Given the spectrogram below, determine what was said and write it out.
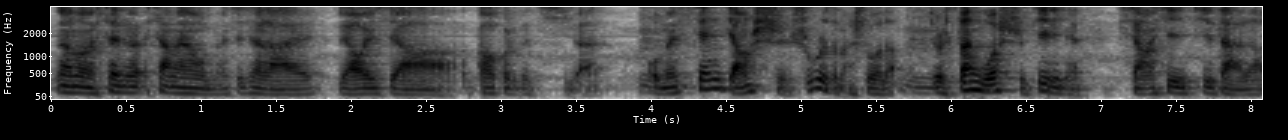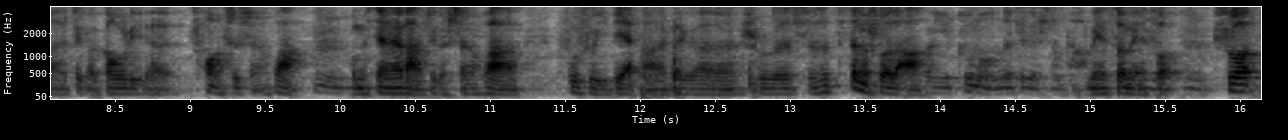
那么现在下面我们接下来聊一下高句丽的起源。我们先讲史书是怎么说的，就是《三国史记》里面详细记载了这个高丽的创世神话。嗯，我们先来把这个神话复述一遍啊，这个是不是是这么说的啊？关于朱蒙的这个神话，没错没错，说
